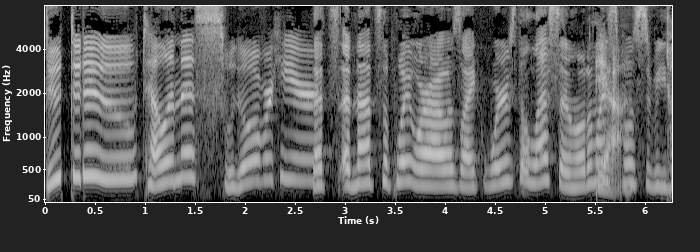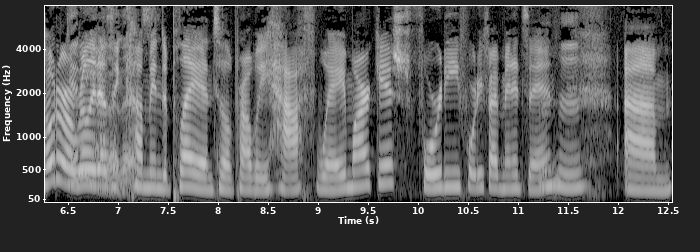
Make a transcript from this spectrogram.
do do do telling this we go over here That's and that's the point where I was like, "Where's the lesson? What am I supposed to be?" Totoro really doesn't come into play until probably halfway markish, 40, 45 minutes in. Mm-hmm. Um,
